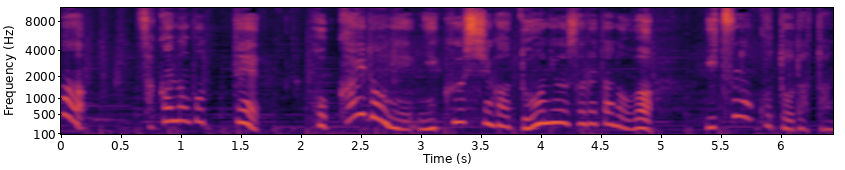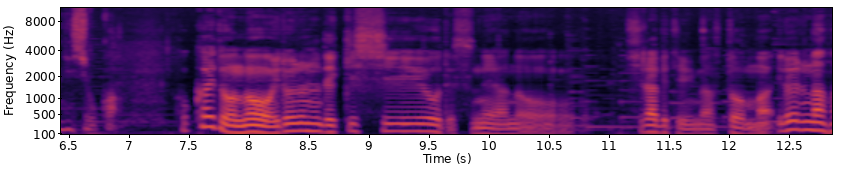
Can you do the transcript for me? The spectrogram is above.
は遡って北海道に肉牛が導入されたのはいつのことだったんでしょうか？北海道のいろいろな歴史をですねあの調べてみますと、まあ、いろいろな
